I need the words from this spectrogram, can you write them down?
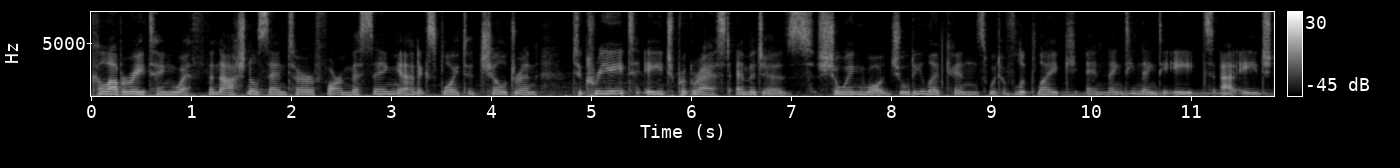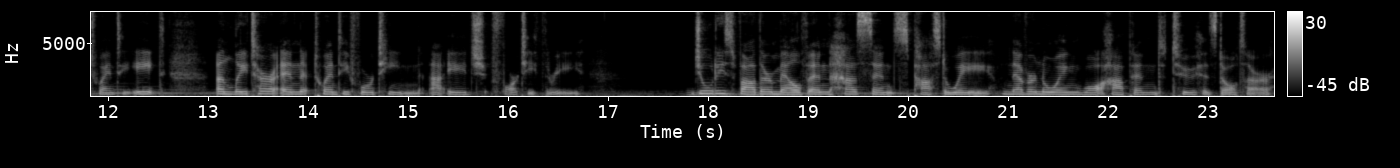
collaborating with the National Centre for Missing and Exploited Children to create age progressed images showing what Jody Ledkins would have looked like in 1998 at age 28 and later in 2014 at age 43. Jody's father, Melvin, has since passed away, never knowing what happened to his daughter.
